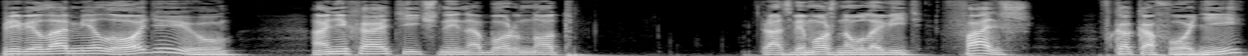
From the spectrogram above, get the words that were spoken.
привела мелодию, а не хаотичный набор нот. Разве можно уловить фальшь в какофонии?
